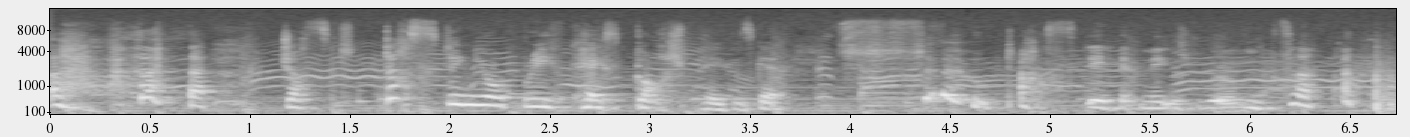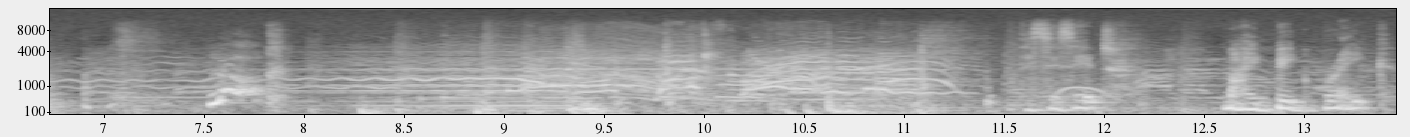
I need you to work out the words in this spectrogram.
just dusting your briefcase. Gosh, papers get so dusty in these rooms. This is it. My big break.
